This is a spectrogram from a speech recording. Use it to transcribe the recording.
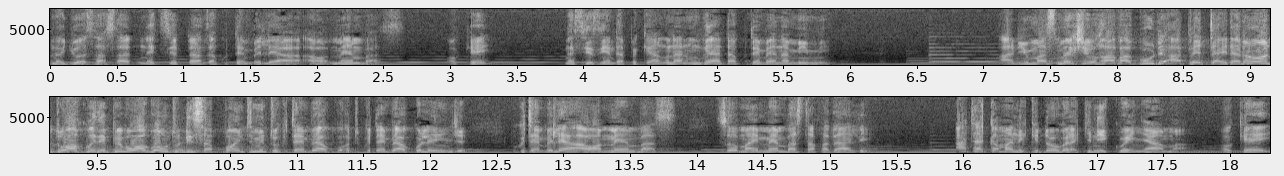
unajua sasa next year tutaanza kutembelea our members okay? Na siwezi enda peke yangu. Nani mwingine anataka kutembea na mimi? And you must make sure you have a good appetite. I don't want to work with the people who are going to disappoint me tukitembea tukitembea kule nje tukitembelea our members so my members tafadhali hata kama ni kidogo lakini ikuwe nyama okay?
